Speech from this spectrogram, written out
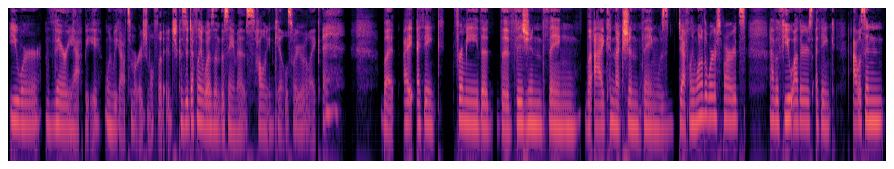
You were very happy when we got some original footage because it definitely wasn't the same as Halloween Kills, where you were like, eh. But I, I think for me, the the vision thing, the eye connection thing was definitely one of the worst parts. I have a few others. I think Allison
